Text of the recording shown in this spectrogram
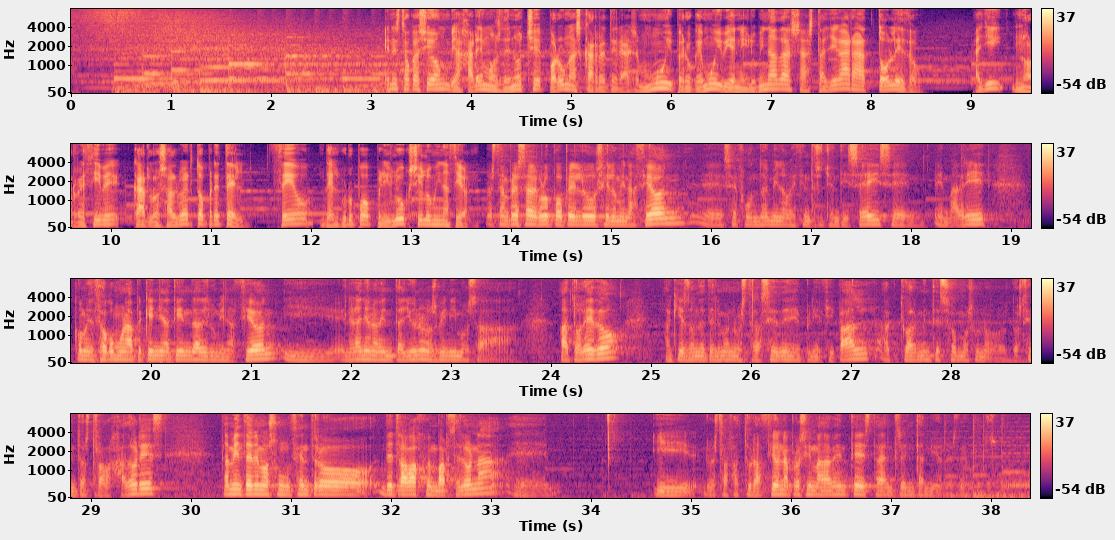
En esta ocasión viajaremos de noche por unas carreteras muy pero que muy bien iluminadas hasta llegar a Toledo. Allí nos recibe Carlos Alberto Pretel, CEO del grupo Prilux Iluminación. Nuestra empresa es el grupo Prilux Iluminación, eh, se fundó en 1986 en Madrid comenzó como una pequeña tienda de iluminación y en el año 91 nos vinimos a, Toledo. Aquí es donde tenemos nuestra sede principal. Actualmente somos unos 200 trabajadores. También tenemos un centro de trabajo en Barcelona eh, y nuestra facturación aproximadamente está en 30 millones de euros.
